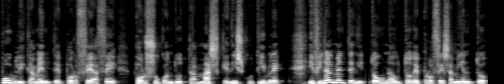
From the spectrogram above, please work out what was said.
públicamente por CAC por su conducta más que discutible, y finalmente dictó un auto de procesamiento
